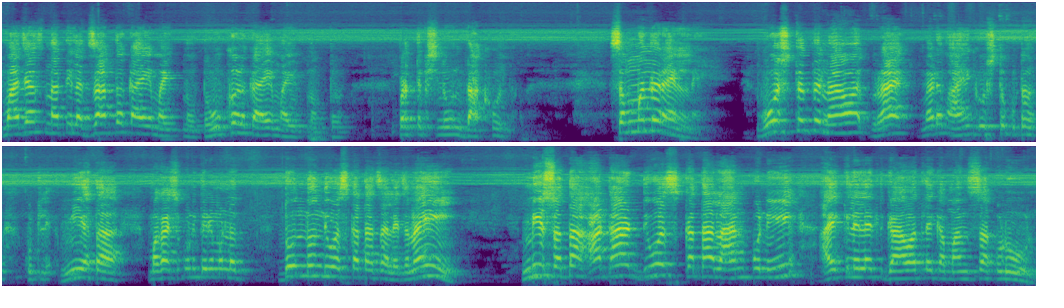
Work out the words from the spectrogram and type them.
माझ्याच नातीला जातं काय माहीत नव्हतं उखळ काय माहीत नव्हतं. प्रत्यक्ष नेऊन दाखवलं संबंध राहिला नाही. गोष्ट तर नाव राय मॅडम आहे गोष्ट कुठं कुठली? मी आता मगाशी कोणीतरी म्हणलं दोन दोन दिवस कथा चालायचं. नाही. मी स्वतः आठ आठ दिवस कथा लहानपणी ऐकलेल्या आहेत गावातल्या एका माणसाकडून.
